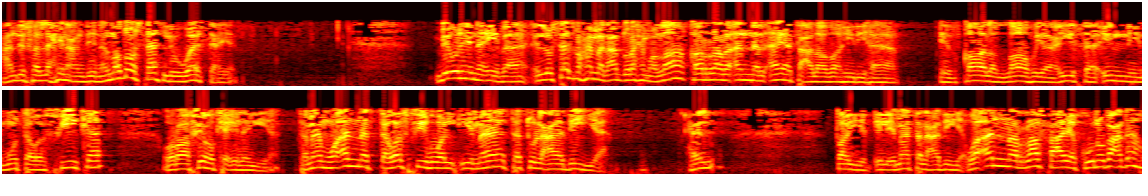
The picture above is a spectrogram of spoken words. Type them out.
عند الفلاحين عندنا. الموضوع سهل وواسع يعني. بيقول هنا إيه بقى؟ الأستاذ محمد عبد رحمه الله قرر أن الآية على ظاهرها. إذ قال الله يا عيسى إني متوفيك ورافعك إلي. تمام؟ وأن التوفي هو الإماتة العادية. حلو؟ طيب الإماتة العادية. وأن الرفع يكون بعده.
